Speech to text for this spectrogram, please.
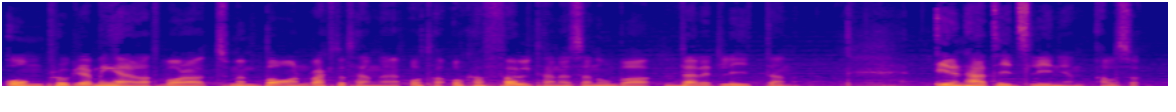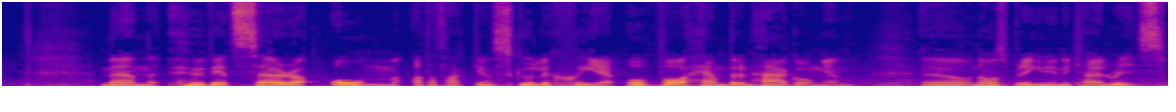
omprogrammerad att vara som en barnvakt åt henne och, ta, och har följt henne sedan hon var väldigt liten. I den här tidslinjen alltså. Men hur vet Sarah om att attacken skulle ske och vad händer den här gången Uh, när hon springer in i Kyle Reese?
